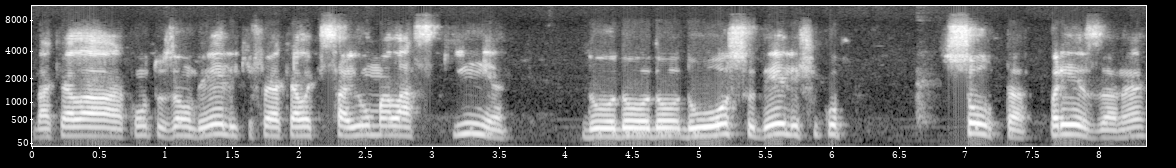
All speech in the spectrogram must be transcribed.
daquela contusão dele, que foi aquela que saiu uma lasquinha do, do, do, do osso dele e ficou solta, presa, né?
